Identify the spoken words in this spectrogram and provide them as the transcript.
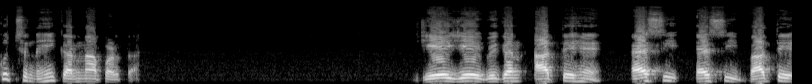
कुछ नहीं करना पड़ता। ये ये विघन आते हैं, ऐसी ऐसी बातें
